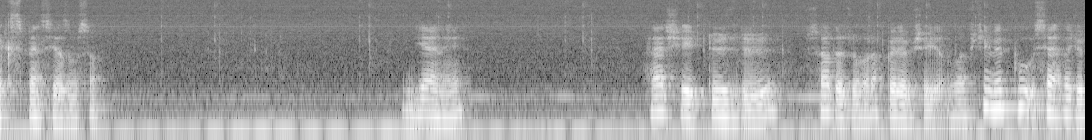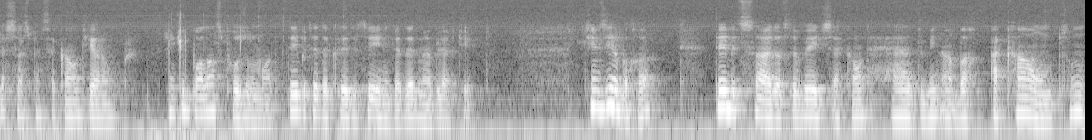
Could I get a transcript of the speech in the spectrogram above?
expense yazmışam. Yəni hər şey düzdür. Sadəcə olaraq belə bir şey yazılır. Fikir ver, bu səhvə görə suspense account yaranmır. Çünki balans pozulmadı. Debitə də kreditə eyni qədər məbləğ getdi. İkinciyə baxaq. Debit side of the wages account had been bax accountun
